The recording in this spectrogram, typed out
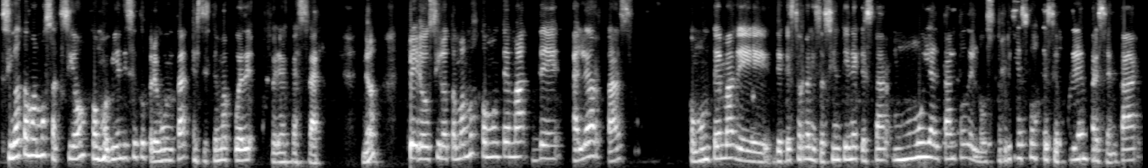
Si no tomamos acción, como bien dice tu pregunta, el sistema puede fracasar, ¿no? Pero si lo tomamos como un tema de alertas, como un tema de, de, que esta organización tiene que estar muy al tanto de los riesgos que se pueden presentar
